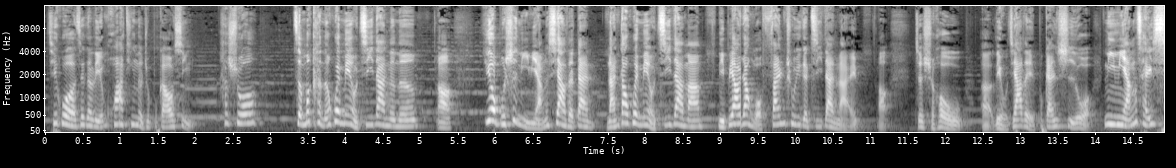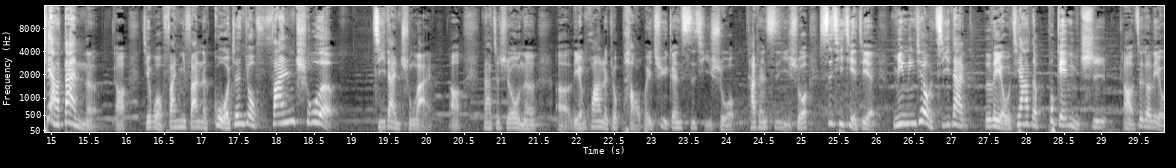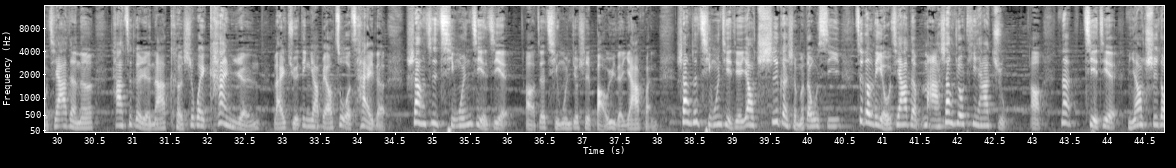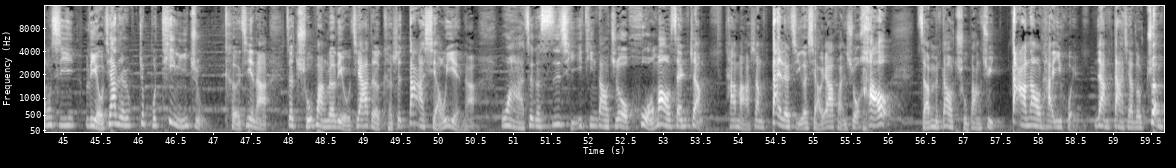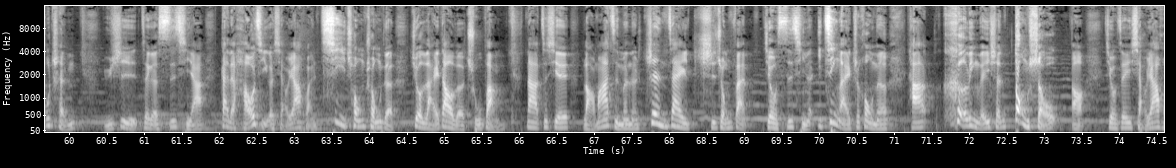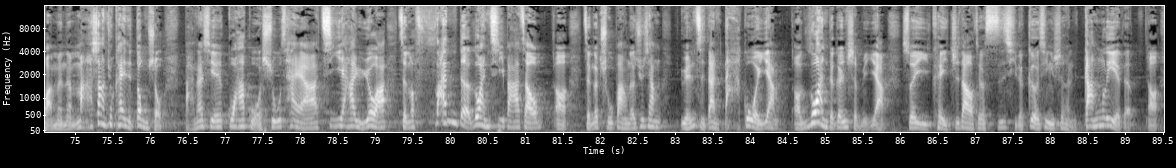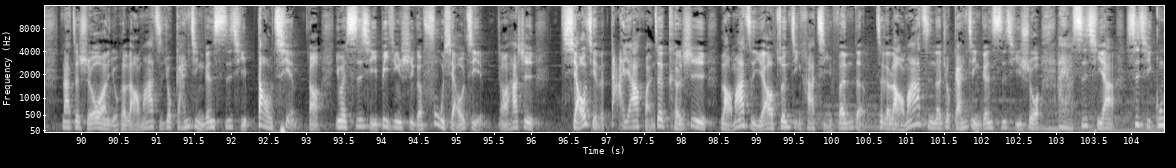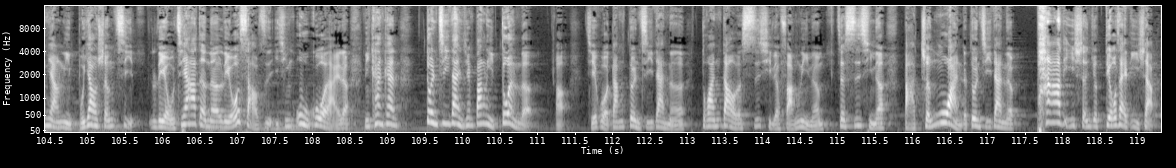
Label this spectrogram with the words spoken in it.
结果这个莲花听了就不高兴，他说：“怎么可能会没有鸡蛋的呢？啊？”又不是你娘下的蛋，难道会没有鸡蛋吗？你不要让我翻出一个鸡蛋来啊！这时候，呃，柳家的也不甘示弱，你娘才下蛋呢啊！结果翻一翻呢，果真就翻出了鸡蛋出来。啊，那这时候呢，呃，莲花呢就跑回去跟思琪说，她跟思琪说，思琪姐姐明明就有鸡蛋，柳家的不给你吃啊。这个柳家的呢，他这个人啊，可是会看人来决定要不要做菜的。上次晴雯姐姐啊，这晴雯就是宝玉的丫鬟，上次晴雯姐姐要吃个什么东西，这个柳家的马上就替她煮啊。那姐姐你要吃东西，柳家的人就不替你煮。可见啊，这厨房的柳家的可是大小眼啊！哇，这个思琪一听到之后火冒三丈，她马上带了几个小丫鬟说：“好，咱们到厨房去。”大闹他一回，让大家都赚不成。于是这个思琪啊，带了好几个小丫鬟，气冲冲的就来到了厨房。那这些老妈子们呢，正在吃中饭。结果思琪呢，一进来之后呢，他喝令了一声：“动手！”啊，结果这些小丫鬟们呢，马上就开始动手，把那些瓜果蔬菜啊、鸡鸭鱼肉啊，整个翻的乱七八糟啊！整个厨房呢，就像原子弹打过一样啊，乱的跟什么一样。所以你可以知道，这个思琪的个性是很刚烈的啊。那这时候啊，有个老妈子就赶紧跟思琪道歉啊，因为思琪毕竟是个富小姐啊，她是。小姐的大丫鬟，这可是老妈子也要尊敬她几分的。这个老妈子呢，就赶紧跟思琪说：“哎呀，思琪啊，思琪姑娘，你不要生气。柳家的呢，柳嫂子已经悟过来了。你看看，炖鸡蛋已经帮你炖了啊。结果当炖鸡蛋呢端到了思琪的房里呢，这思琪呢，把整碗的炖鸡蛋呢。”啪的一声就丢在地上，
